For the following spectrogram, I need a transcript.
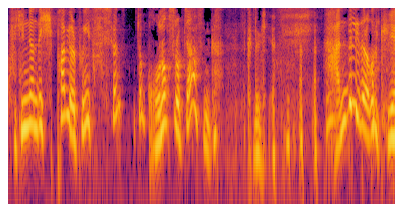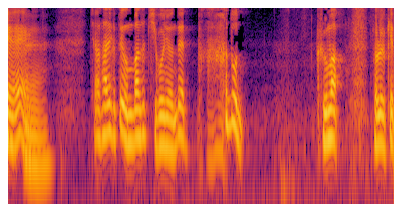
90년대 힙합 열풍이 사실은 좀 곤혹스럽지 않았습니까? 그러게요. 안 들리더라고요, 귀에. 네. 제가 사실 그때 음반사 직원이었는데 하도 그 음악 별로 이렇게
